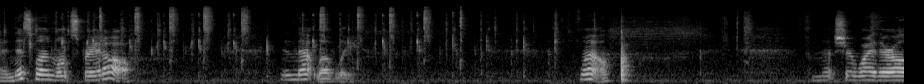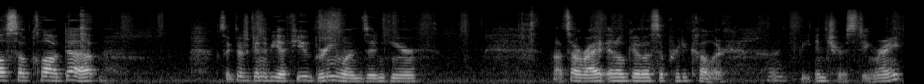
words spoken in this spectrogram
And this one won't spray at all. Isn't that lovely? Well, I'm not sure why they're all so clogged up. Looks like there's going to be a few green ones in here. That's alright, it'll give us a pretty color. That'd be interesting, right?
